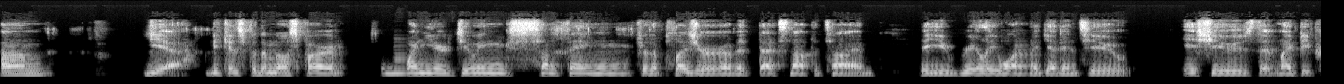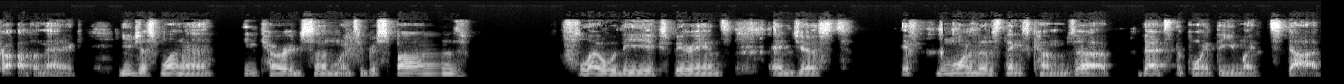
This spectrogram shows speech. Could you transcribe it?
Um, yeah, because for the most part, when you're doing something for the pleasure of it, that's not the time that you really want to get into issues that might be problematic. You just want to encourage someone to respond, flow the experience, and just if one of those things comes up, that's the point that you might stop,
